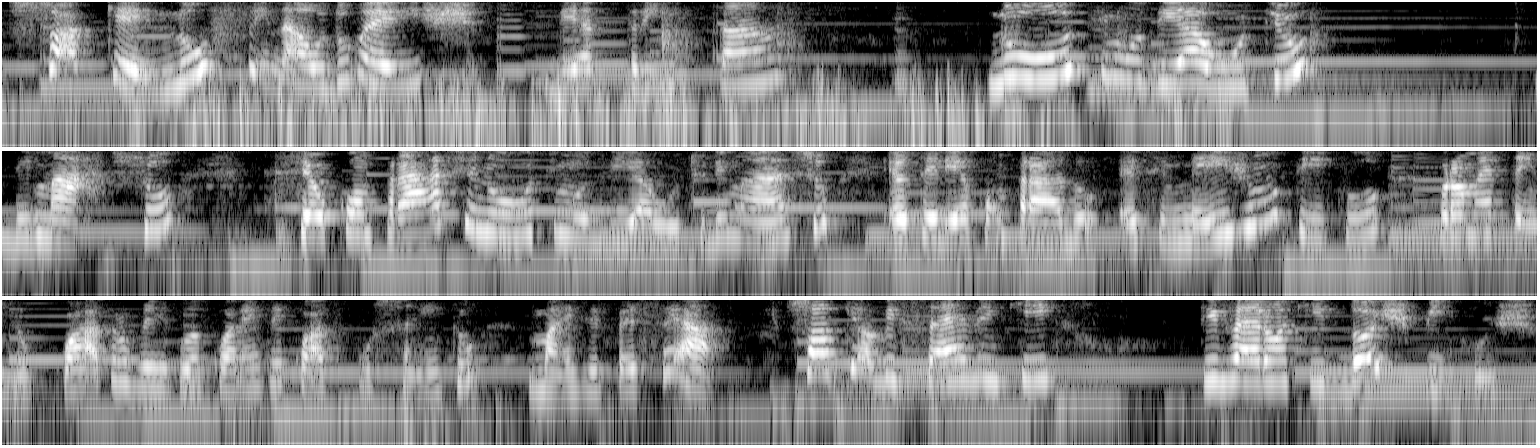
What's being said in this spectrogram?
Só que no final do mês, dia 30, no último dia útil de março, se eu comprasse no último dia útil de março, eu teria comprado esse mesmo título, prometendo 4,44% mais IPCA. Só que observem que tiveram aqui dois picos.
